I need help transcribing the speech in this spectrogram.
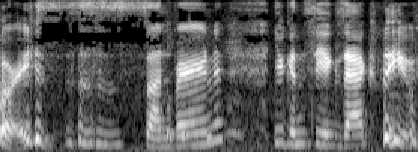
Cory's sunburn. You can see exactly where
